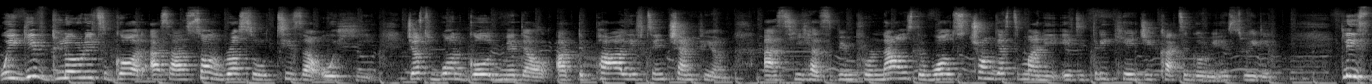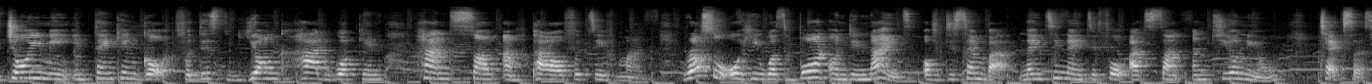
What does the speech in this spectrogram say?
we give glory to God as our son Russel Tiza Orhii just won gold medal at the powerlifting champion as he has been pronounced the world's strongest man in 83 kg category in Sweden. Please join me in thanking God for this young, hardworking, handsome, and powerful man. Russel Orhii was born on the 9th of December 1994 at San Antonio, Texas.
